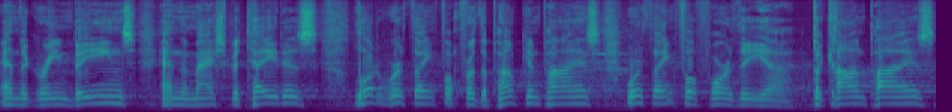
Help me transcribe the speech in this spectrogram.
and the green beans and the mashed potatoes. Lord, we're thankful for the pumpkin pies. We're thankful for the uh, pecan pies.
